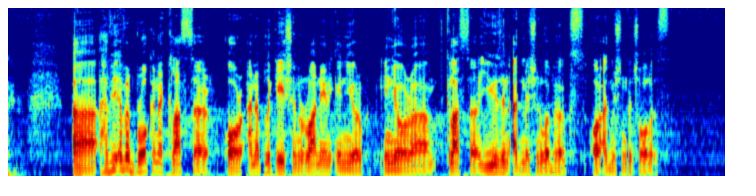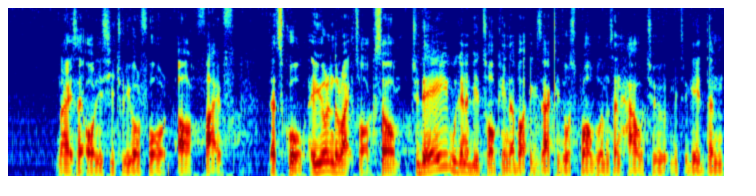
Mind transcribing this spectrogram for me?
uh, have you ever broken a cluster or an application running in your, in your um, cluster using admission webhooks or admission controllers? Nice, I already see three or four. Oh, five. That's cool. You're in the right talk. So today we're going to be talking about exactly those problems and how to mitigate them.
